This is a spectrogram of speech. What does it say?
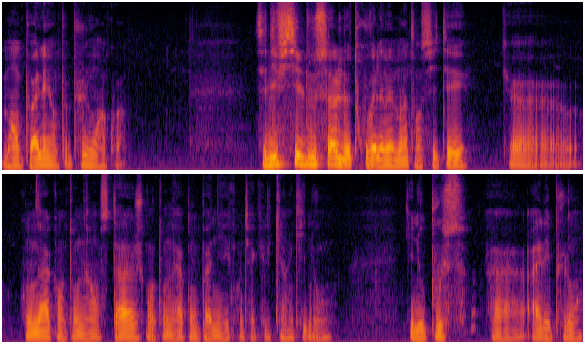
ben on peut aller un peu plus loin. C'est difficile tout seul de trouver la même intensité que qu'on a quand on est en stage, quand on est accompagné, quand il y a quelqu'un qui nous, qui nous pousse à, aller plus loin.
